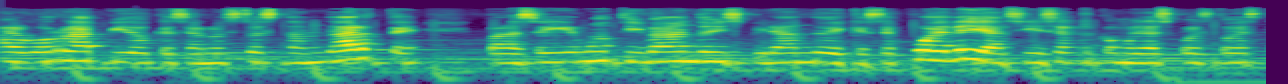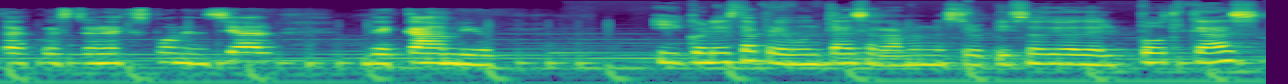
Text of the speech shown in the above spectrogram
algo, rápido que sea nuestro estandarte para seguir motivando, inspirando y que se puede y así ser como ya después toda esta cuestión exponencial de cambio. Y con esta pregunta cerramos nuestro episodio del podcast.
